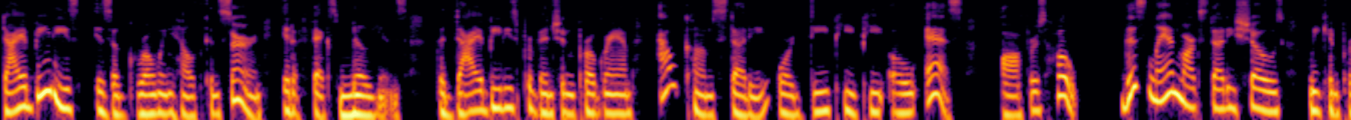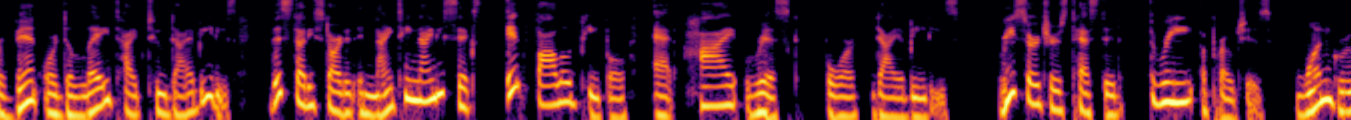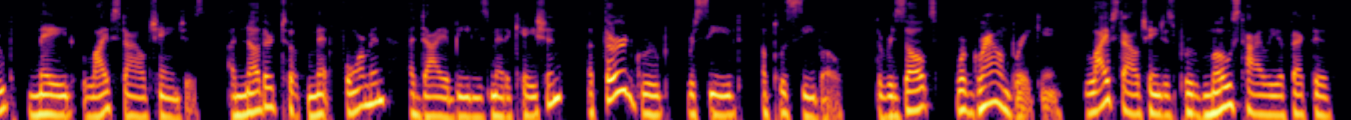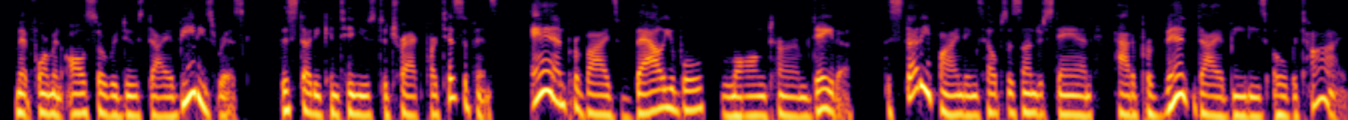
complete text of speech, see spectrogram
Diabetes is a growing health concern. It affects millions. The Diabetes Prevention Program Outcome Study, or DPPOS, offers hope. This landmark study shows we can prevent or delay type 2 diabetes. This study started in 1996. It followed people at high risk for diabetes. Researchers tested three approaches. One group made lifestyle changes. Another took metformin, a diabetes medication. A third group received a placebo. The results were groundbreaking. Lifestyle changes proved most highly effective. Metformin also reduced diabetes risk. This study continues to track participants and provides valuable long-term data. The study findings helps us understand how to prevent diabetes over time.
